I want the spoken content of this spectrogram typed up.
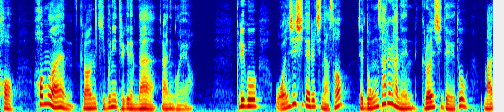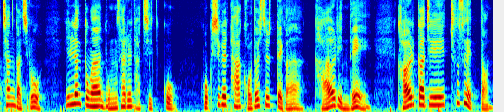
더 허무한 그런 기분이 들게 된다라는 거예요. 그리고 원시 시대를 지나서 이제 농사를 하는 그런 시대에도 마찬가지로 1년 동안 농사를 다 짓고 곡식을 다 거뒀을 때가 가을인데 가을까지 추수했던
